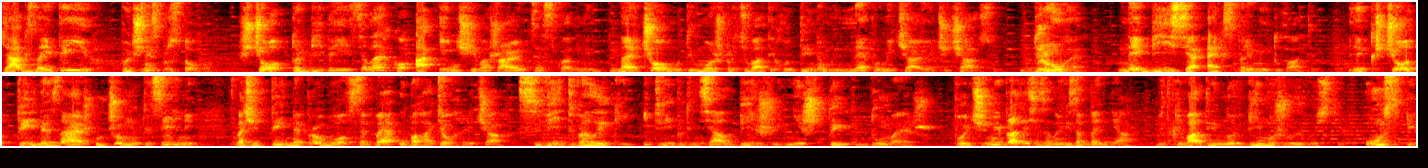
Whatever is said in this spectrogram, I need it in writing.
Як знайти їх? Почни з простого. Що тобі дається легко, а інші вважають це складним. На чому ти можеш працювати годинами, не помічаючи часу? Друге, не бійся експериментувати. Якщо ти не знаєш, у чому ти сильний, значить ти не пробував себе у багатьох речах. Світ великий, і твій потенціал більший, ніж ти думаєш. Почни братися за нові завдання, відкривати нові можливості. Успіх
